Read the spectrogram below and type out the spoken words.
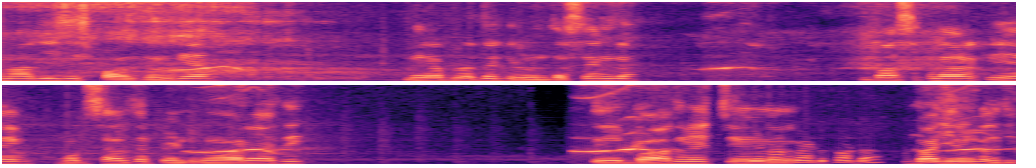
ਨਾਮ ਜੀ ਜਸਪਾਲ ਸਿੰਘ ਹੈ ਮੇਰਾ ਬ੍ਰਦਰ ਗੁਰਵਿੰਦਰ ਸਿੰਘ। ਬੱਸ ਖਲਾਰ ਕੇ ਮੋਟਰਸਾਈਕਲ ਤੇ ਪਿੰਡ ਨੂੰ ਆ ਰਿਹਾ ਸੀ। ਤੇ ਬਾਅਦ ਵਿੱਚ ਕਿਹੜਾ ਪਿੰਡ ਤੁਹਾਡਾ? ਗਾਜੀ ਨੰਗਲ ਜੀ।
